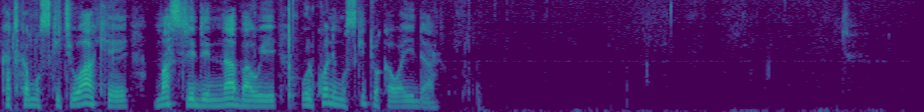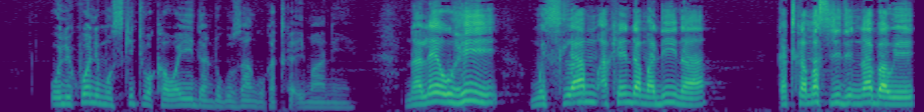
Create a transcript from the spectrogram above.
katika msikiti wake masjidi nabawi ulikuwa ni msikiti wa kawaida. Ulikuwa ni msikiti wa kawaida ndugu zangu katika imani. Na leo hii mwislamu akaenda madina katika masjidi nabawi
